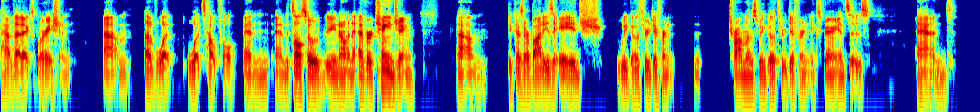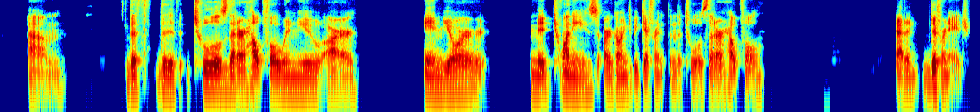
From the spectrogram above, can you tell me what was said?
have that exploration um, of what what's helpful. And and it's also you know an ever changing um, because our bodies age we go through different traumas we go through different experiences. And um, the the tools that are helpful when you are in your mid 20s are going to be different than the tools that are helpful at a different age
